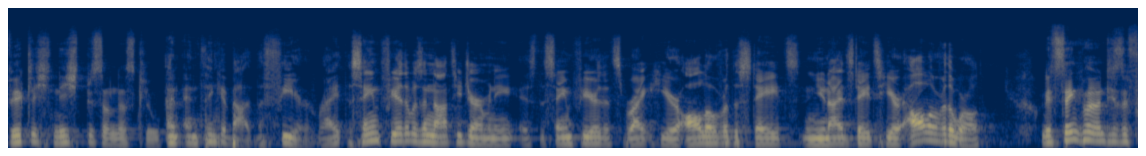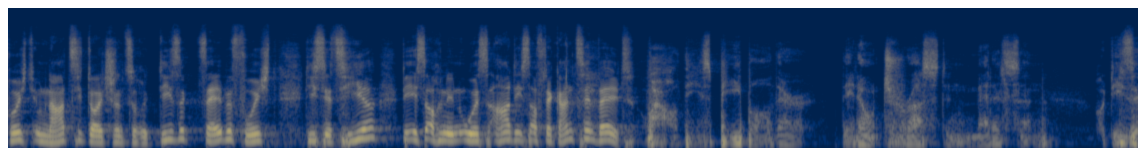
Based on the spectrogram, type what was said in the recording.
wirklich nicht besonders klug. And, and think about the fear, right? The same fear that was in Nazi Germany is the same fear that's right here, all over the States, in the United States, here, all over the world. Und jetzt denk mal an diese Furcht im Nazi-Deutschland zurück. Diese selbe Furcht, die ist jetzt hier, die ist auch in den USA, die ist auf der ganzen Welt. Wow, these people, they're, they don't trust in medicine. Und diese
